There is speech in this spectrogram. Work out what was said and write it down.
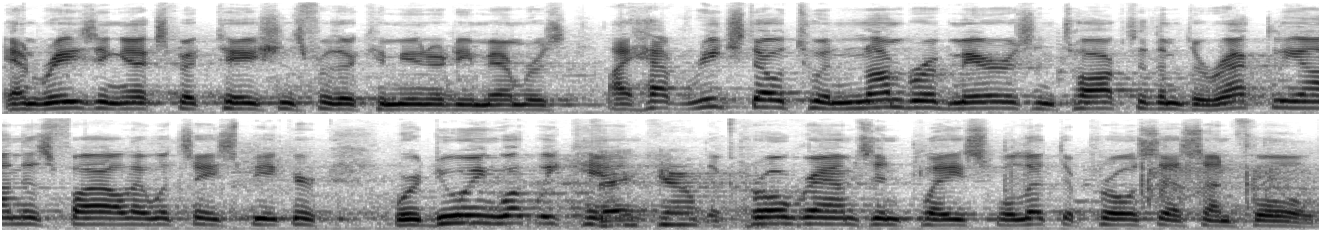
and raising expectations for their community members. I have reached out to a number of mayors and talked to them directly on this file, I would say, Speaker. We're doing what we can. The program's in place. We'll let the process unfold.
